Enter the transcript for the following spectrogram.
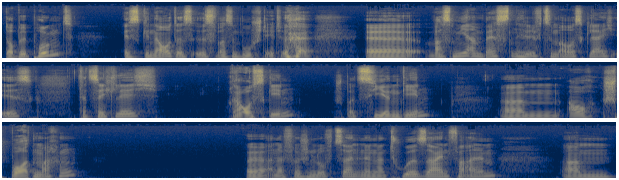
Doppelpunkt es genau das ist, was im Buch steht. Äh, was mir am besten hilft zum Ausgleich ist tatsächlich rausgehen, spazieren gehen, ähm, auch Sport machen, äh, an der frischen Luft sein, in der Natur sein vor allem, ähm,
